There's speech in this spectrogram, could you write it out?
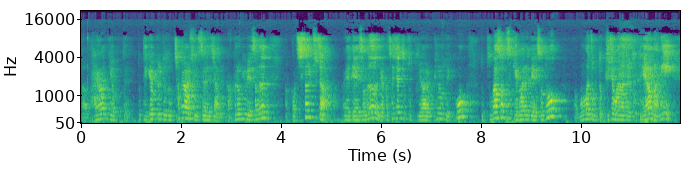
어, 다양한 기업들, 또 대기업들도 좀 참여할 수 있어야 되지 않을까. 그러기 위해서는 아까 시설 투자에 대해서는 약간 세제집도 부여할 필요도 있고, 또 부가 서비스 개발에 대해서도 어, 뭔가 좀더 완화들이 좀 돼야만이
